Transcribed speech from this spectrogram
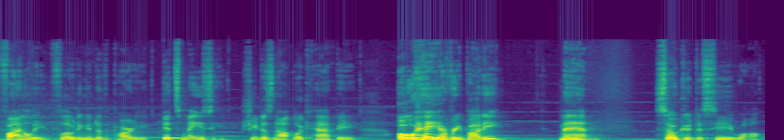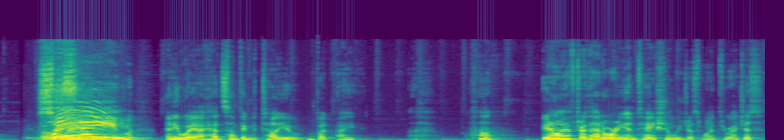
Finally, floating into the party, it's Maisie. She does not look happy. Oh, hey, everybody. Man, so good to see you all. Same! Anyway, I had something to tell you, but I. Huh. You know, after that orientation we just went through, I just.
